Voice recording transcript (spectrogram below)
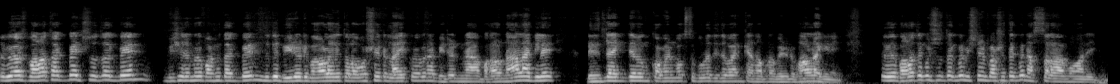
তো ভিউয়ার্স ভালো থাকবেন, সুস্থ থাকবেন বিশেষ নম্বরের পাশে থাকবেন। যদি ভিডিওটি ভালো লাগে, তাহলে অবশ্যই লাইক করবেন। আর ভিডিও না, ভালো না লাগলে ডিসলাইক দেবেন কমেন্ট বক্সে বলে দিতে পারেন, কেন আপনার ভিডিওটি ভালো লাগেনি। তো ভালো থাকবেন, সুস্থ থাকবেন বিশেষ পাশে থাকবেন। আসসালামু আলাইকুম।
